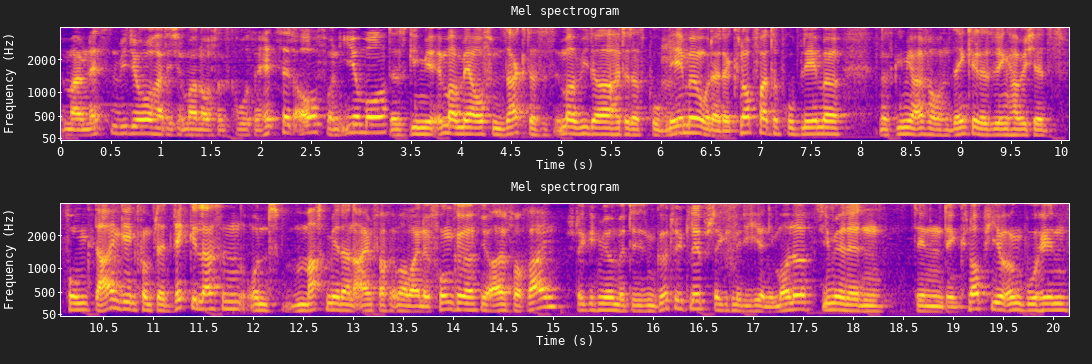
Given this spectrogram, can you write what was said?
In meinem letzten Video hatte ich immer noch das große Headset auf von Earmore. Das ging mir immer mehr auf den Sack. Das ist immer wieder, hatte das Probleme oder der Knopf hatte Probleme. Und das ging mir einfach auf den Senkel. Deswegen habe ich jetzt Funk dahingehend komplett weggelassen und mache mir dann einfach immer meine Funke hier einfach rein. Stecke ich mir mit diesem Gürtelclip, stecke ich mir die hier in die Molle, ziehe mir den, den, den Knopf hier irgendwo hin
